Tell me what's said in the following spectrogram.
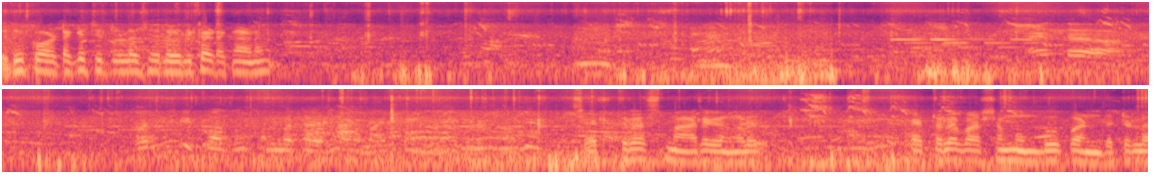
ഇത് കോട്ടയ്ക്ക് ചുറ്റുള്ള ചെറിയൊരു കിടക്കാണ്. ചരിത്ര സ്മാരകങ്ങൾ എത്ര വർഷം മുമ്പ് പണിതിട്ടുള്ള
